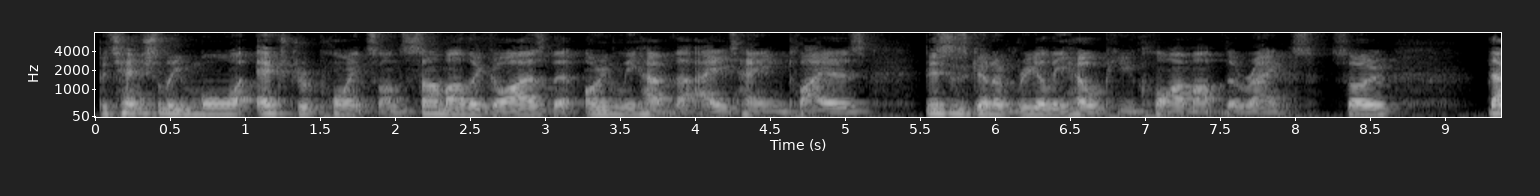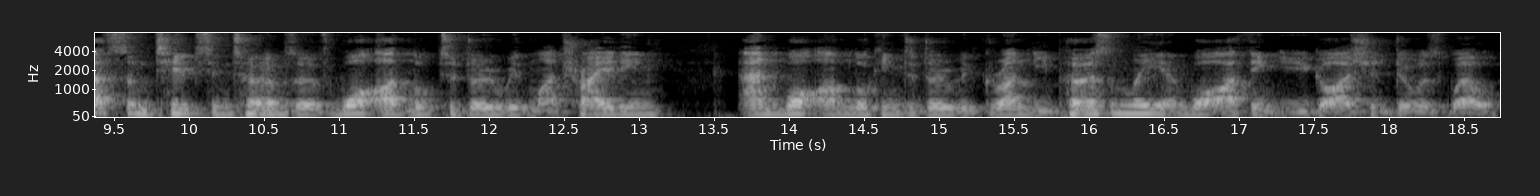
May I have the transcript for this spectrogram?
potentially more extra points on some other guys that only have the 18 players. This is going to really help you climb up the ranks. So that's some tips in terms of what I'd look to do with my trading and what I'm looking to do with Grundy personally and what I think you guys should do as well.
